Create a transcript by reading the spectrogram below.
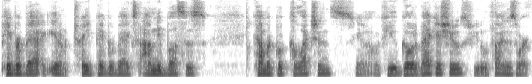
paperback, you know, trade paperbacks, omnibuses, comic book collections. You know, if you go to back issues, you will find his work.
